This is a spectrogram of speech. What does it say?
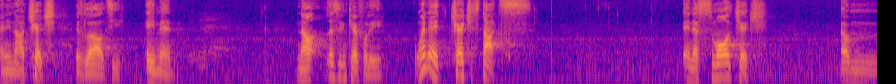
And in our church is loyalty. Amen. Now, listen carefully. When a church starts, in a small church, um,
